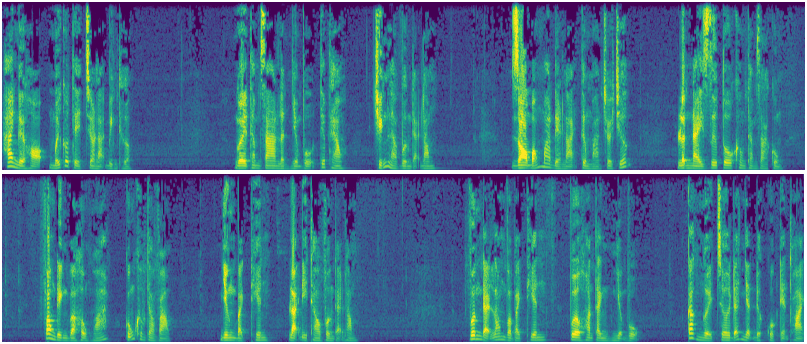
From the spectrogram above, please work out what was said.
hai người họ mới có thể trở lại bình thường. Người tham gia lần nhiệm vụ tiếp theo chính là Vương Đại Long. Do bóng ma để lại từ màn chơi trước, lần này Dư Tô không tham gia cùng. Phong Đình và Hồng Hóa cũng không theo vào, nhưng Bạch Thiên lại đi theo Vương Đại Long. Vương Đại Long và Bạch Thiên vừa hoàn thành nhiệm vụ. Các người chơi đã nhận được cuộc điện thoại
